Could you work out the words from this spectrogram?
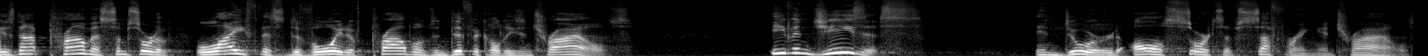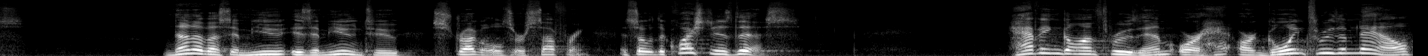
does not promise some sort of life that's devoid of problems and difficulties and trials. Even Jesus endured all sorts of suffering and trials. None of us immune, is immune to struggles or suffering. And so the question is this having gone through them or, ha- or going through them now,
